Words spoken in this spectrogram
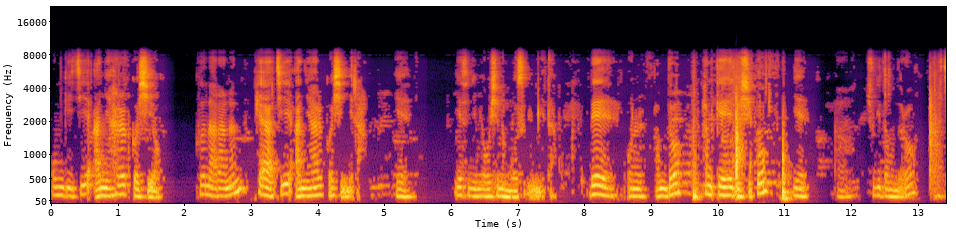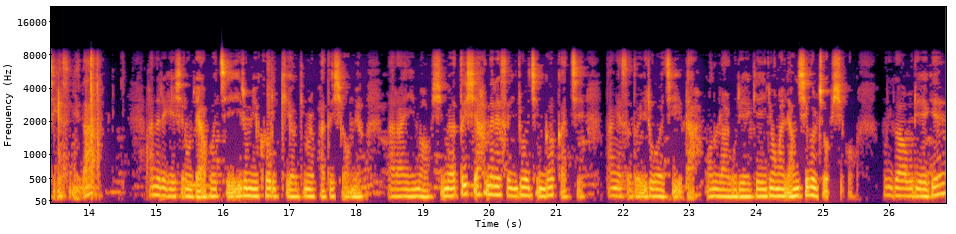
옮기지 아니할 것이요 그 나라는 패하지 아니할 것이니라. 예. 예수님이 오시는 모습입니다. 네, 오늘 밤도 함께 해주시고, 예, 어, 주기도문으로 마치겠습니다. 하늘에 계신 우리 아버지 이름이 거룩히 여김을 받으시오며 나라의 임하옵시며 뜻이 하늘에서 이루어진 것 같이 땅에서도 이루어지이다. 오늘날 우리에게 일용할 양식을 주옵시고 우리가 우리에게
